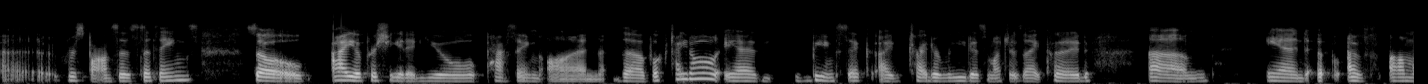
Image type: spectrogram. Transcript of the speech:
uh, responses to things. So I appreciated you passing on the book title and being sick. I tried to read as much as I could. Um, and I've I'm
